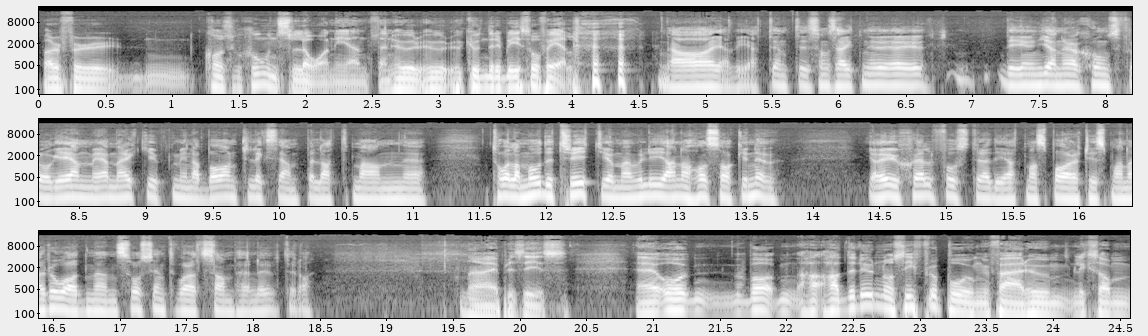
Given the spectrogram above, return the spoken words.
varför mm, konsumtionslån egentligen? Hur, hur, hur kunde det bli så fel? ja, jag vet inte. Som sagt, nu är det är en generationsfråga igen, men jag märker ju på mina barn till exempel att man eh, tålamodet tryter ju, man vill ju gärna ha saker nu. Jag är ju själv fostrad i att man sparar tills man har råd, men så ser inte vårt samhälle ut idag. Nej, precis. Eh, och vad, hade du några siffror på ungefär hur liksom,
